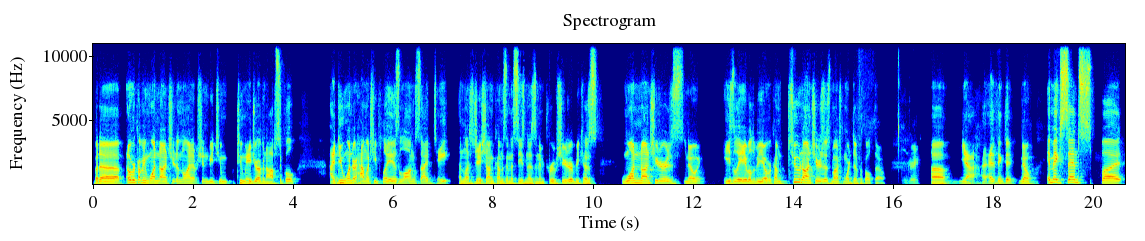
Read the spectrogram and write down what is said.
But uh, overcoming one non-shooter in the lineup shouldn't be too too major of an obstacle. I do wonder how much he plays alongside Tate unless Jae'Sean comes in the season as an improved shooter because one non-shooter is, you know, easily able to be overcome. Two non-shooters is much more difficult though. Agree. Uh, yeah, I, I, think that you know it makes sense, but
